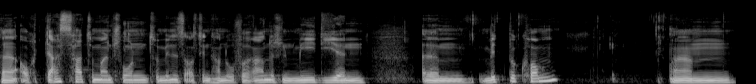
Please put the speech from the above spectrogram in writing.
Äh, auch das hatte man schon zumindest aus den hannoveranischen Medien ähm, mitbekommen. Ähm,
